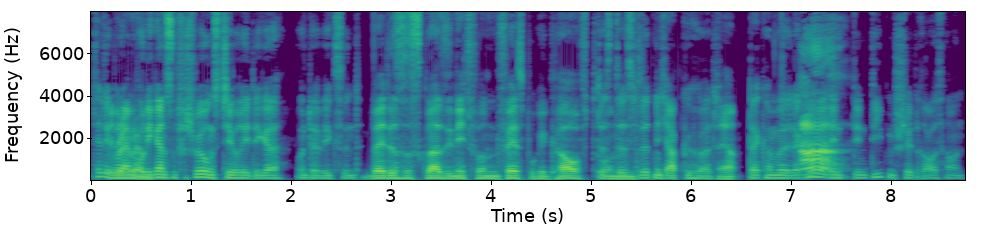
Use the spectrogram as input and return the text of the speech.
Telegram, Telegram. wo die ganzen Verschwörungstheoretiker unterwegs sind. Weil das ist quasi nicht von Facebook gekauft. Das, und, das wird nicht abgehört. Ja. Da können wir, da können Ah. wir den, den deepen Shit raushauen.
